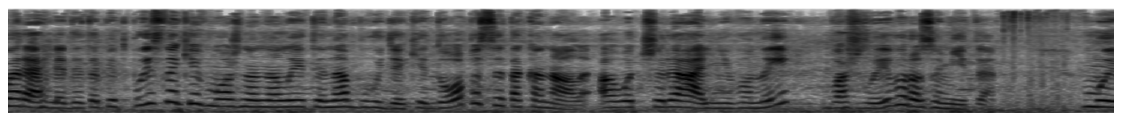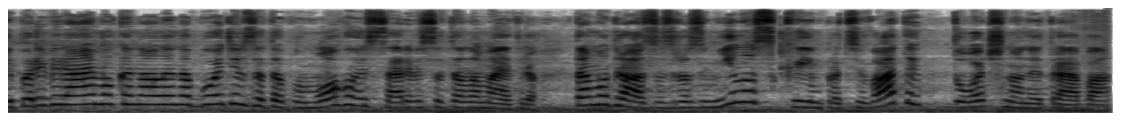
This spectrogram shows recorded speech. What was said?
Перегляди та підписників можна налити на будь-які дописи та канали. А от чи реальні вони важливо розуміти. Ми перевіряємо канали на ботів за допомогою сервісу Телеметріо. Там одразу зрозуміло, з ким працювати точно не треба.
